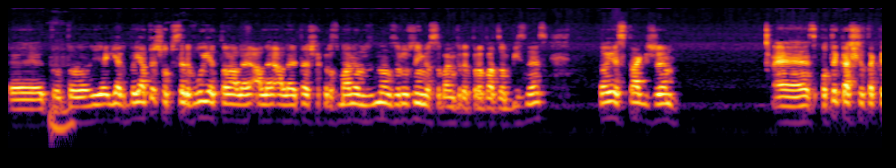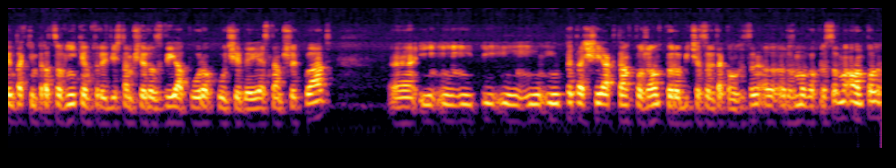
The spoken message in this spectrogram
E, to, to jakby ja też obserwuję to, ale, ale, ale też jak rozmawiam no, z różnymi osobami, które prowadzą biznes, to jest tak, że spotyka się z takim, takim pracownikiem, który gdzieś tam się rozwija, pół roku u ciebie jest na przykład e, i, i, i, i pyta się, jak tam w porządku, robicie sobie taką rozmowę okresową, a on, po,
